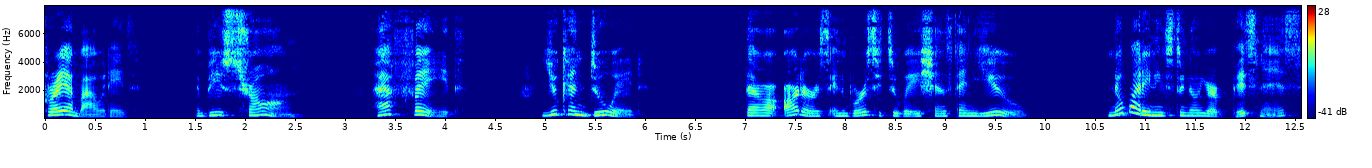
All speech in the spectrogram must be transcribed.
Pray about it and be strong. Have faith. You can do it. There are others in worse situations than you. Nobody needs to know your business.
